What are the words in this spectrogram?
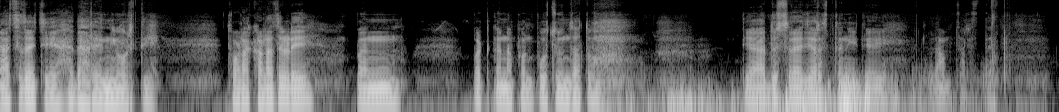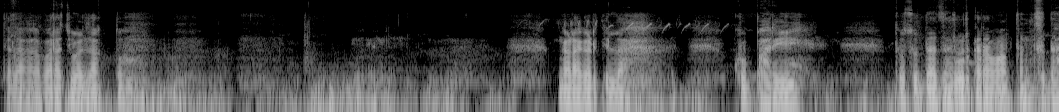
याचं जायचं आहे धारेणीवरती. थोडा खडा चढ आहे पण पटकन आपण पोचून जातो. त्या दुसऱ्या ज्या रस्त्याने ते लांबचा रस्ता आहे त्याला बराच वेळ लागतो. गडागड किल्ला खूप भारी आहे. तो सुद्धा जरूर करावा आपण सुद्धा.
